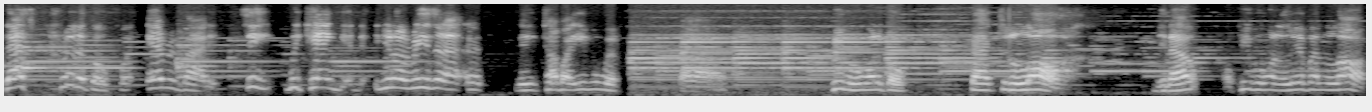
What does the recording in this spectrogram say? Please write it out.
That's critical for everybody. See, we can't get, you know, the reason I, uh, they talk about even with uh, people who want to go back to the law, you know, or people want to live under the law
